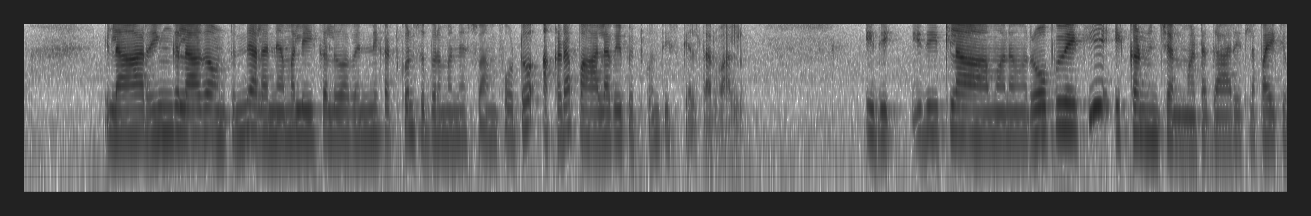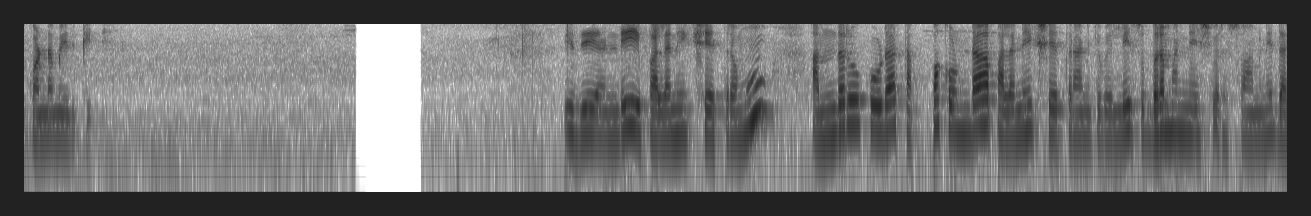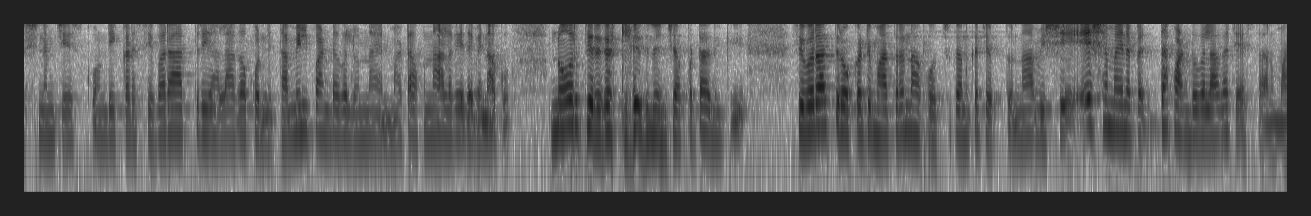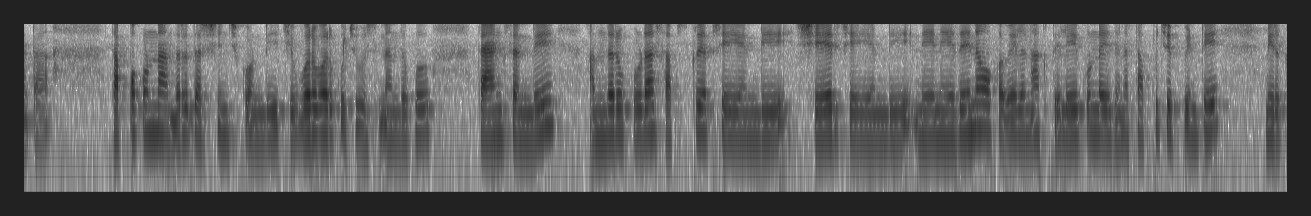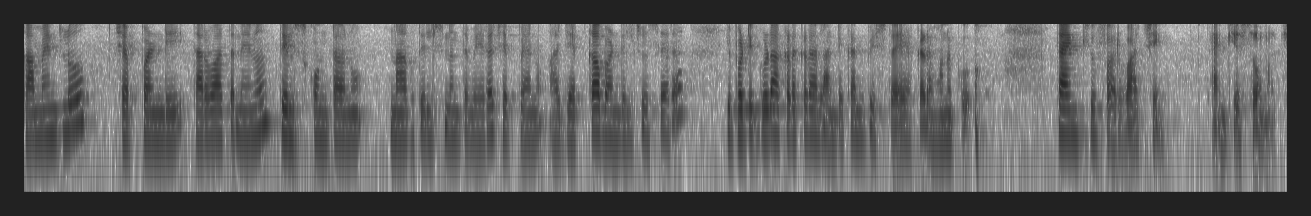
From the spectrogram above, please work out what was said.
ఇలా రింగ్ లాగా ఉంటుంది. అలా నెమలీకలు అవన్నీ కట్టుకొని సుబ్రహ్మణ్య స్వామి ఫోటో అక్కడ పాలవి పెట్టుకొని తీసుకెళ్తారు వాళ్ళు. ఇది ఇది ఇట్లా మనం రోపువేకి ఇక్కడ నుంచి అనమాట దారి ఇట్లా పైకి కొండ మీదకి. ఇది అండి పళని క్షేత్రము. అందరూ కూడా తప్పకుండా పళని క్షేత్రానికి వెళ్ళి సుబ్రహ్మణ్యేశ్వర స్వామిని దర్శనం చేసుకోండి. ఇక్కడ శివరాత్రి అలాగా కొన్ని తమిళ్ పండుగలు ఉన్నాయన్నమాట. ఒక నాలుగైదవి నాకు నోరు తిరగట్లేదు నేను చెప్పటానికి. శివరాత్రి ఒక్కటి మాత్రం నాకు వచ్చు కనుక చెప్తున్నా. విశేషమైన పెద్ద పండుగలాగా చేస్తానమాట తప్పకుండా అందరూ దర్శించుకోండి. చివరి వరకు చూసినందుకు థ్యాంక్స్ అండి. అందరూ కూడా సబ్స్క్రైబ్ చేయండి షేర్ చేయండి. నేను ఏదైనా ఒకవేళ నాకు తెలియకుండా ఏదైనా తప్పు చెప్పింటే మీరు కమెంట్లో చెప్పండి. తర్వాత నేను తెలుసుకుంటాను. నాకు తెలిసినంత మేర చెప్పాను. ఆ జట్కా బండిలు చూసారా? ఇప్పటికి కూడా అక్కడక్కడ అలాంటివి కనిపిస్తాయి అక్కడ మనకు. Thank you for watching thank you so much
